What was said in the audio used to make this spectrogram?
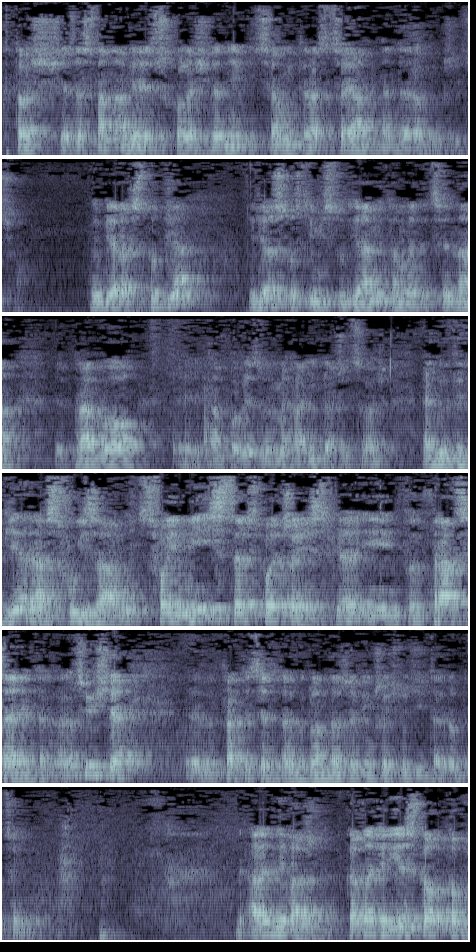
ktoś się zastanawia, jest w szkole średniej, w liceum i teraz co ja będę robił w życiu? Wybiera studia, i w związku z tymi studiami, tam medycyna, prawo, y, tam powiedzmy mechanika czy coś, jakby wybiera swój zawód, swoje miejsce w społeczeństwie i pracę i tak dalej. Oczywiście y, w praktyce to tak wygląda, że większość ludzi tak robi co innego. Ale nieważne. W każdym razie jest to, to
